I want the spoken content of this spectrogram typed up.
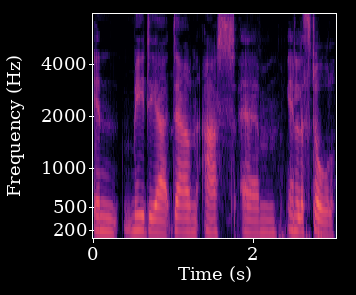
in Media down at um, in Listowel.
